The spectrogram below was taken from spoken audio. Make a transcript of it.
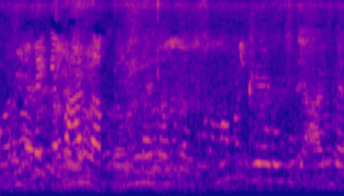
ஒரு பிள்ளைக்கு பாதுகாப்பு வேணும். வேணும் யாருக்கு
